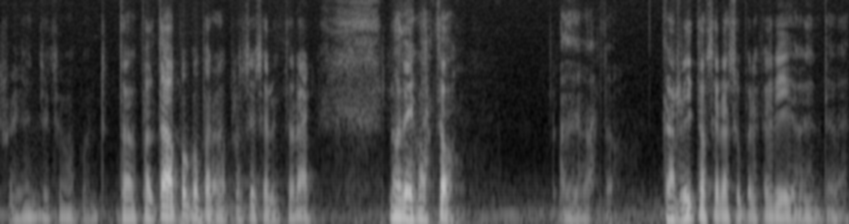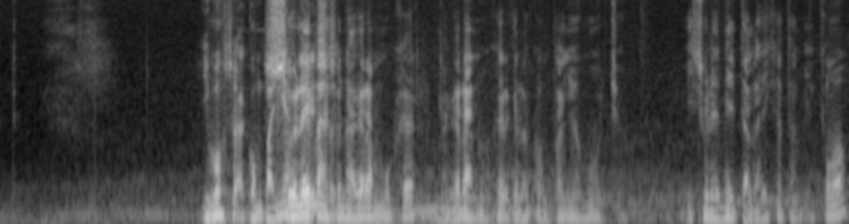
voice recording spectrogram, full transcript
el presidente estuvo a punto. Estaba- faltaba poco para el proceso electoral. Lo devastó. Lo devastó. Carlitos era su preferido, evidentemente. ¿Y vos acompañaste Zulema eso? es una gran mujer, una gran mujer que lo acompañó mucho. Y Zulemita, la hija también. ¿Cómo?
